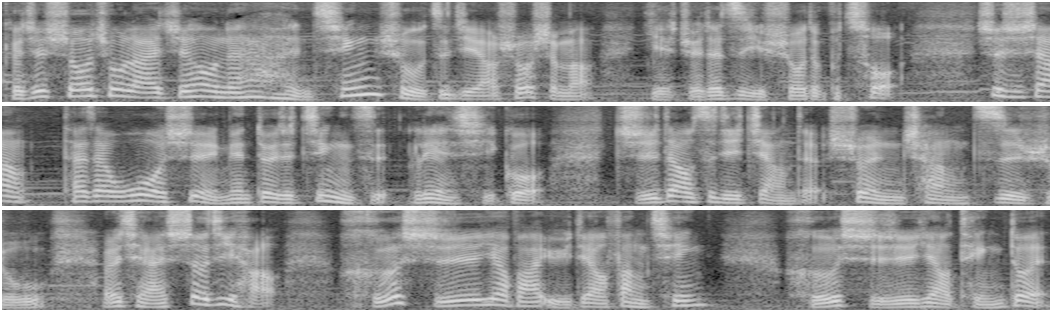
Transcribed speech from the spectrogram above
可是说出来之后呢，他很清楚自己要说什么，也觉得自己说的不错。事实上，他在卧室里面对着镜子练习过，直到自己讲的顺畅自如，而且还设计好何时要把语调放轻，何时要停顿，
